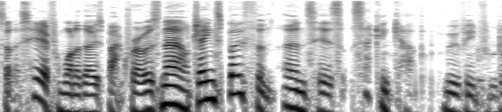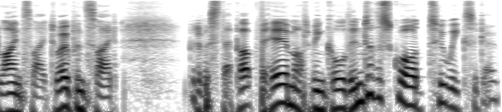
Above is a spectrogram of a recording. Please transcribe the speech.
So let's hear from one of those back rowers now. James Botham earns his second cap, moving from blindside to open side. Bit of a step up for him after being called into the squad two weeks ago.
